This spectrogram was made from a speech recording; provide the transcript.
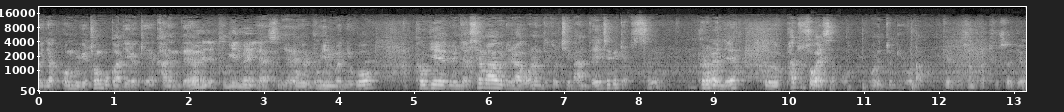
이제 원불교 총부까지 이렇게 가는데 그건 이제 북일면이지 예, 않습니까? 예, 북일면이고 거기에도 이제 새마을이라고 하는데도 집 한 대채밖에 없어요. 그리고. 이제 그 파출소가 있었고 오른쪽에 오다 보면 그게 무슨 파출소죠?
